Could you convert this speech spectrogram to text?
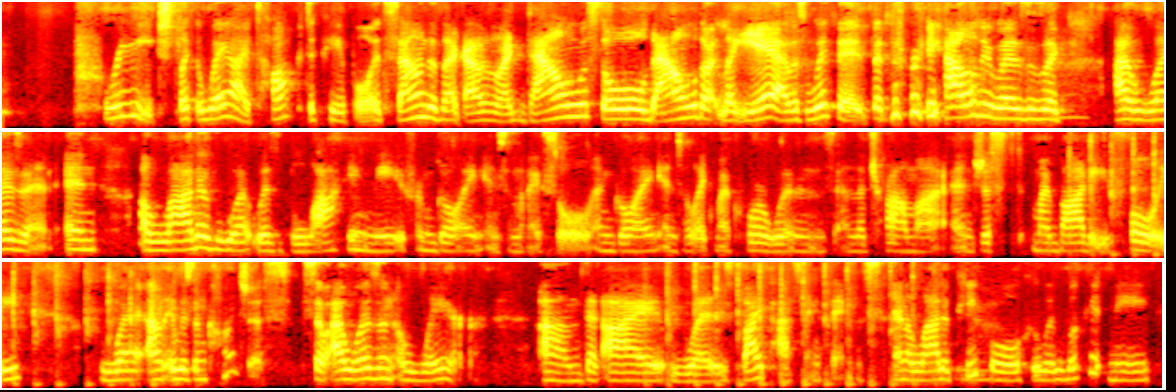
preached like the way I talked to people. It sounded like I was like down with soul, down with art. Like yeah, I was with it, but the reality was is like I wasn't. And a lot of what was blocking me from going into my soul and going into like my core wounds and the trauma and just my body fully what um, it was unconscious. So i wasn't aware um, that i was bypassing things. And a lot of people who would look at me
